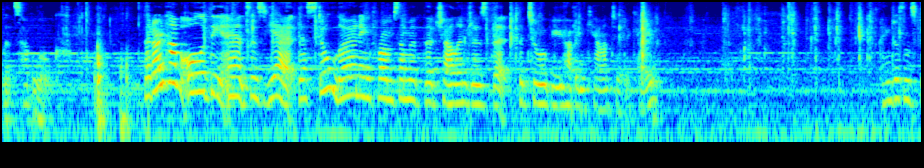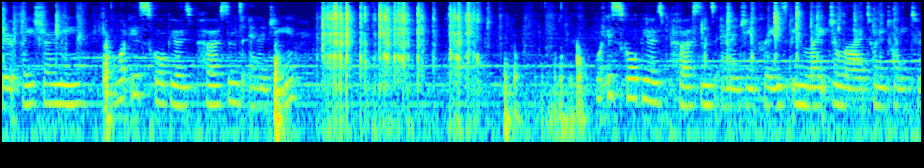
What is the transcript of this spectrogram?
Let's have a look. They don't have all of the answers yet. They're still learning from some of the challenges that the two of you have encountered, okay? Angels and Spirit, please show me what is Scorpio's person's energy? What is Scorpio's person's energy, please, in late July 2022?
